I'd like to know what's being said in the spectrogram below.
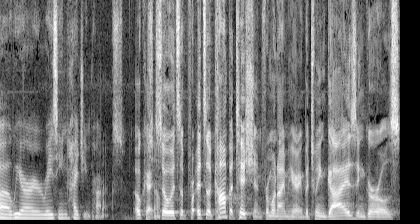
uh, we are raising hygiene products. Okay, so. so. it's a it's a competition from what I'm hearing between guys and girls,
